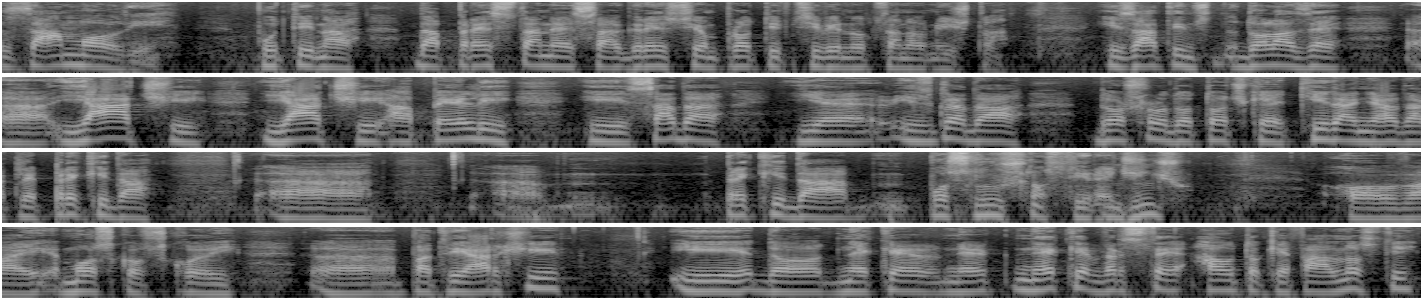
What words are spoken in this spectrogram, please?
zamoli Putina da prestane sa agresijom protiv civilnog stanovništva. I zatim dolaze e, jači, jači apeli i sada je izgleda došlo do točke kidanja, dakle prekida e, e, prekida poslušnosti, reći ću ovaj, moskovskoj patrijarhiji i do neke, neke vrste autokefalnosti,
